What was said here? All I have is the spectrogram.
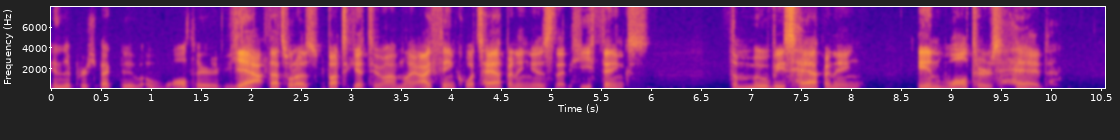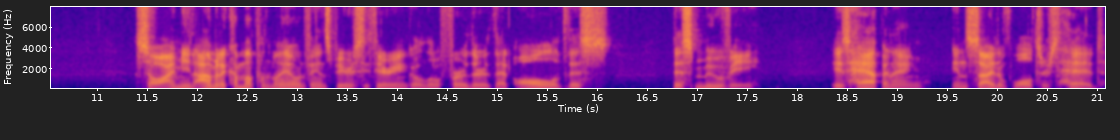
in the perspective of Walter? yeah, that's what I was about to get to. I'm like, I think what's happening is that he thinks the movie's happening in Walter's head. So I mean, I'm going to come up with my own conspiracy theory and go a little further that all of this this movie is happening inside of Walter's head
